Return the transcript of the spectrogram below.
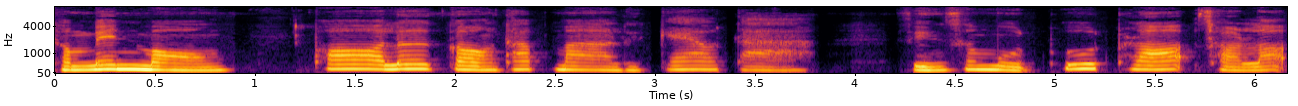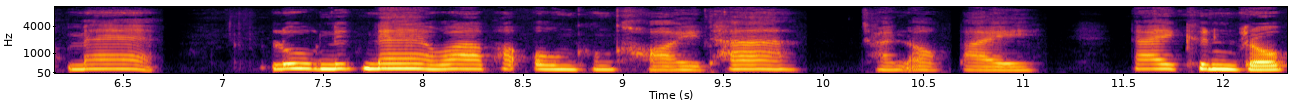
คำเม่นมอง พ่อเลิกกองทัพมาหรือแก้วตา สินสมุดพูดเพราะฉอเลาะแม่ ลูกนึกแน่ว่าพระองค์คงคอยท่าฉันออกไป ได้ขึ้นรบ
